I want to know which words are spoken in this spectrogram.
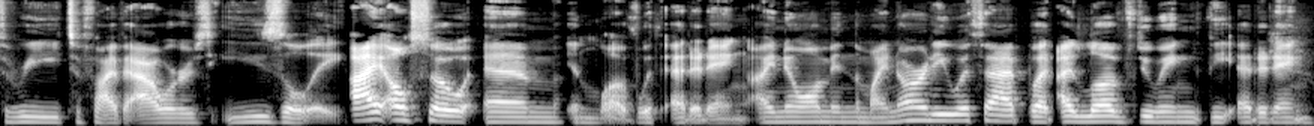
three to five hours easily. I also am in love with editing. I know I'm in the minority with that, but I love doing the editing.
